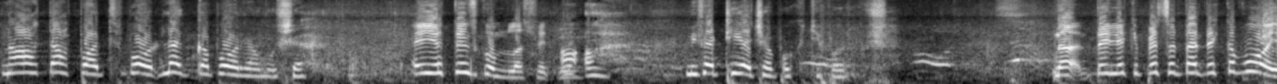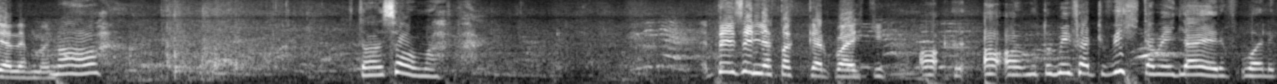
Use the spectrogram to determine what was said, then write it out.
No, tappat por, lägga porramusia. Ei ole tens kumlas vittu. Ah, ah. Aa, mi för tiedä pukti porramusia. No, teilläkin pesä tää ehkä vuoja No, Tää on soma. Tei sillä takkar paikki. Aa, mutta mi får vihta meillä er vai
